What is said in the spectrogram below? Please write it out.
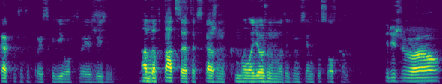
как вот это происходило в твоей жизни? Адаптация, так скажем, к молодежным вот этим всем тусовкам. переживал,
